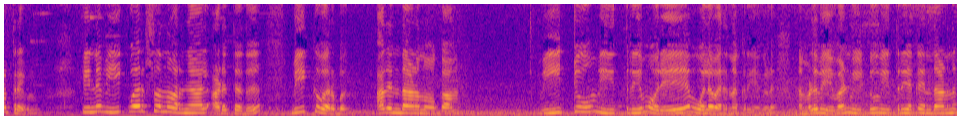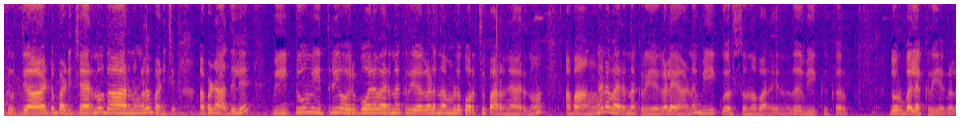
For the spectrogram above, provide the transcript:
അത്രേ ഉള്ളൂ. പിന്നെ വീക്ക് വെർബ്സ് എന്ന് പറഞ്ഞാൽ അടുത്തത് വീക്ക് വെർബ് അതെന്താണ് നോക്കാം? വി ടുവും വി ത്രീയും ഒരേപോലെ വരുന്ന ക്രിയകൾ നമ്മൾ V one V two V three ഒക്കെ എന്താണെന്ന് കൃത്യമായിട്ട് പഠിച്ചായിരുന്നു ഉദാഹരണങ്ങളും പഠിച്ച്. അപ്പോൾ അതിൽ വി ടുവും വി ത്രീയും ഒരുപോലെ വരുന്ന ക്രിയകൾ നമ്മൾ കുറച്ച് പറഞ്ഞായിരുന്നു. അപ്പോൾ അങ്ങനെ വരുന്ന ക്രിയകളെയാണ് വീക്ക് വെർസ് എന്ന് പറയുന്നത്. വീക്ക് കർവ് ദുർബല ക്രിയകൾ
